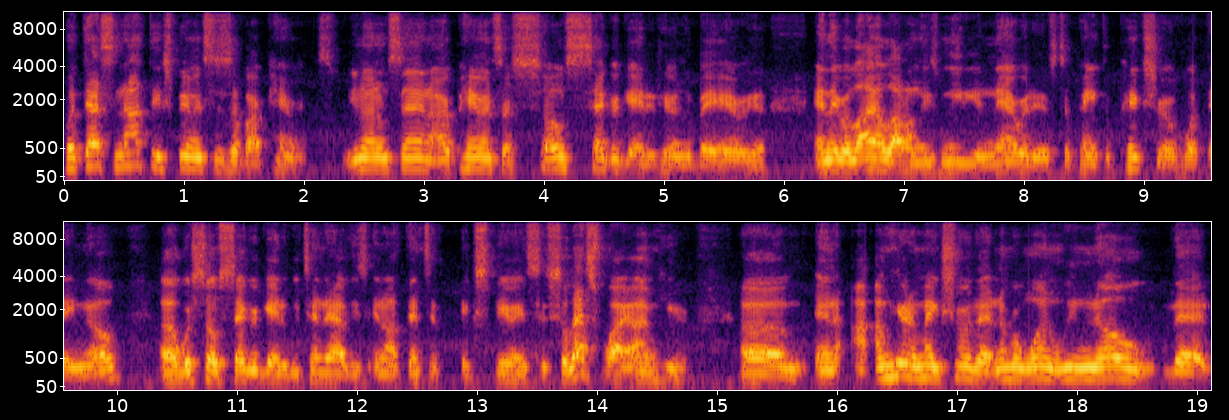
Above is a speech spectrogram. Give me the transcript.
but that's not the experiences of our parents. You know what I'm saying? Our parents are so segregated here in the Bay Area, and they rely a lot on these media narratives to paint the picture of what they know. Uh, we're so segregated, we tend to have these inauthentic experiences. So that's why I'm here. Um, and I, I'm here to make sure that number one, we know that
